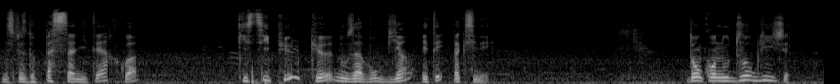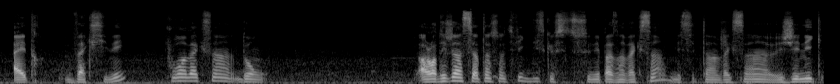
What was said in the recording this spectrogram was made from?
une espèce de passe sanitaire, quoi, qui stipule que nous avons bien été vaccinés. Donc on nous oblige à être vaccinés pour un vaccin dont alors déjà, certains scientifiques disent que ce n'est pas un vaccin, mais c'est un vaccin euh, génique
